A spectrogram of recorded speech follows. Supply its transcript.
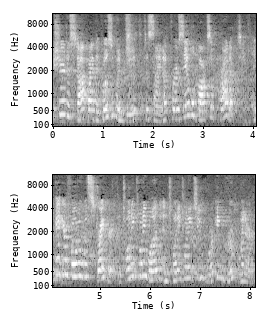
Make sure to stop by the Cosequin booth to sign up for a sample box of product and get your photo with Stryker, the 2021 and 2022 Working Group winner.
